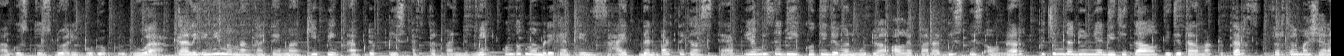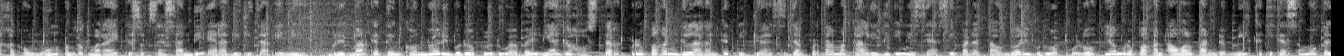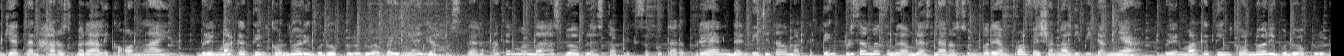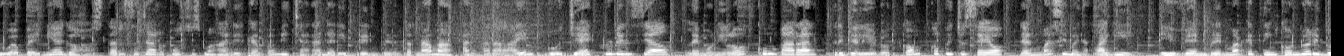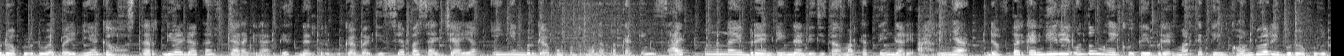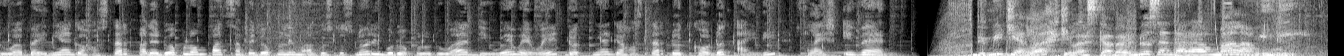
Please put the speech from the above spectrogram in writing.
Agustus 2022. Kali ini mengangkat tema Keeping Up the Peace After Pandemic untuk memberikan insight dan practical step yang bisa diikuti dengan mudah oleh para business owner, pecinta dunia digital, digital marketers, serta masyarakat umum untuk meraih kesuksesan di era digital ini. Brand Marketing Con 2022 by Niaga Hoster merupakan gelaran ketiga sejak pertama kali diinisiasi pada tahun 2020 yang merupakan awal pandemi ketika semua kegiatan harus beralih ke online. Brand Marketing Con 2022 by Niaga Hoster akan membahas 12 topik seputar brand dan digital marketing bersama 19 narasumber yang profesional di bidangnya. Brand Marketing Con 2022 by Niaga Hoster secara khusus menghadirkan pembicara dari brand-brand ternama antara lain Gojek, Prudential, Lemonilo, Kumparan, Tribelio.com, Kopi Cuseo, dan masih banyak lagi. Event Brand Marketing Con 2022 by Niaga Hoster diadakan secara gratis dan terbuka bagi siapa saja yang ingin bergabung untuk mendapatkan insight mengenai branding dan digital marketing dari ahlinya. Daftarkan diri untuk mengikuti Brand Marketing Con 2022 by Niaga Hoster pada 24 sampai 25 Agustus 2022 di www.niagahoster.co.id/event. Demikianlah kilas kabar Nusantara malam ini.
